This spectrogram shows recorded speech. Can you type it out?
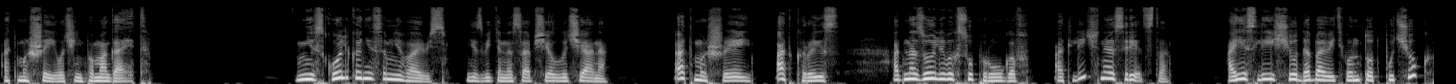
от мышей очень помогает». «Нисколько не сомневаюсь», — язвительно сообщил Лучана. «От мышей, от крыс, от назойливых супругов. Отличное средство. А если еще добавить вон тот пучок,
